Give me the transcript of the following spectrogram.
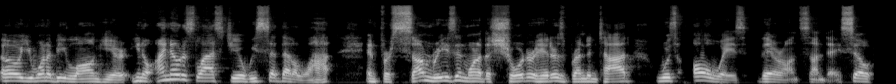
oh, you want to be long here. You know, I noticed last year we said that a lot. And for some reason, one of the shorter hitters, Brendon Todd, was always there on Sunday. So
